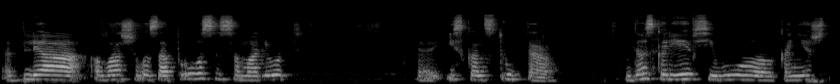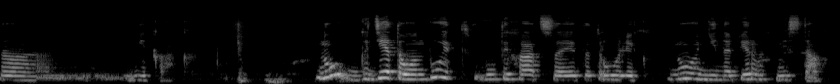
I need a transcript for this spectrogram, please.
для вашего запроса самолет из конструктора? Да, скорее всего, конечно, никак. Ну, где-то он будет бултыхаться, этот ролик, но не на первых местах.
